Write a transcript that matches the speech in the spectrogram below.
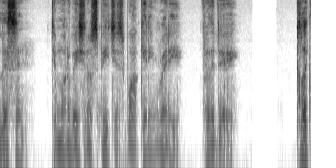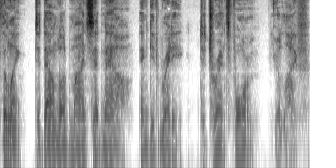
listen to motivational speeches while getting ready for the day. Click the link to download Mindset now and get ready to transform your life.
